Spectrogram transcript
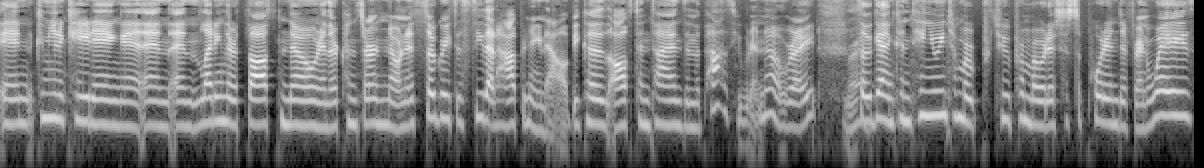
in communicating and, and, and letting their thoughts known and their concerns known. And It's so great to see that happening now because oftentimes in the past you wouldn't know, right? Right. So again, continuing to, to promote it, to support it in different ways,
